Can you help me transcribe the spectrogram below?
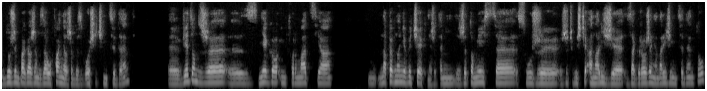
dużym bagażem zaufania, żeby zgłosić incydent, e, wiedząc, że e, z niego informacja na pewno nie wycieknie, że, ten, że to miejsce służy rzeczywiście analizie zagrożeń, analizie incydentów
